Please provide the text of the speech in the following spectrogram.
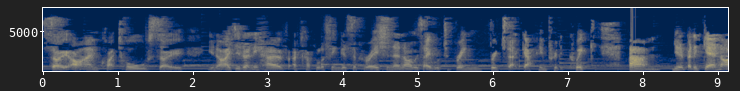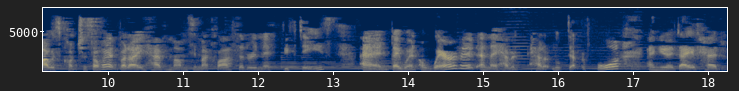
so I'm quite tall, so you know I did only have a couple of finger separation, and I was able to bring bridge that gap in pretty quick. Um, you know, but again, I was conscious of it. But I have mums in my class that are in their 50s, and they weren't aware of it, and they haven't had it looked at before, and you know they've had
